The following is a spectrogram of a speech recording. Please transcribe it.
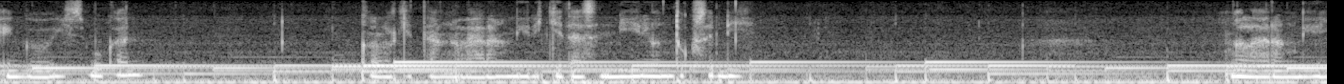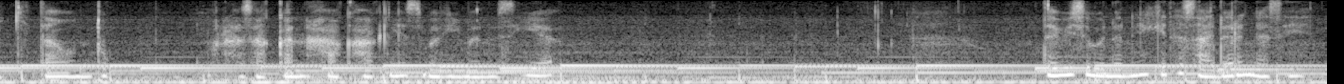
egois, bukan? Kalau kita ngelarang diri kita sendiri untuk sedih, ngelarang diri kita untuk merasakan hak-haknya sebagai manusia. Tapi sebenarnya kita sadar gak sih?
